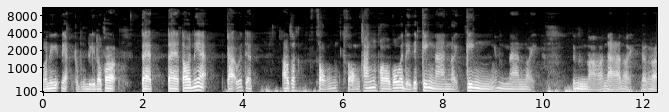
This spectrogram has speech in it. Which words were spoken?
ตอนนี้เนี่ยกำลังดีเราก็แต่แต่ตอนเนี้ยกะว่าจะเอาสักสองสองครั้งพอ เพราะว่าเดี๋ยวจะกิ้งนานหน่อย กิ้งให้มันนานหน่อยให้มันหนาหนาหน่อย แล้วก็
